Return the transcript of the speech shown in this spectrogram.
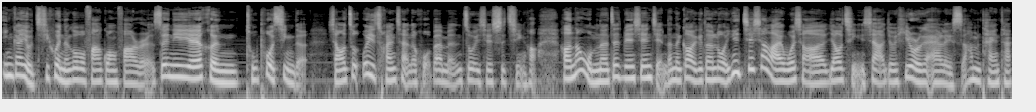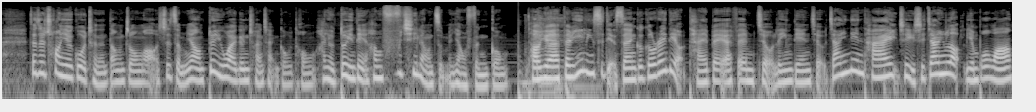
应该有机会能够发光发热，所以你也很突破性的想要做为传产的伙伴们做一些事情哈。好，那我们呢在这边先简单的告一个段落，因为接下来我想要邀请一下，就 Hero 跟 Alice 他们谈一谈，在这创业过程的当中哦，是怎么样对外跟传产沟通，还有对内他们夫妻俩怎么样分工。桃园 FM 一零四点三 GoGo Radio，台北 FM 九零点九佳音电台，这里是佳音乐联播网。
